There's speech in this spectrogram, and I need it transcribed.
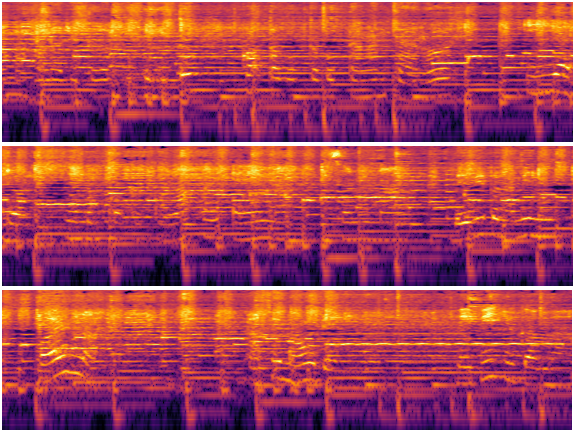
Coca-Cola di televisi itu kok tepuk-tepuk tangan terus? Iya dong, minum Coca-Cola kan enak, senang. Baby pernah minum? Pernah, Kasih mau deh baby juga mau.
